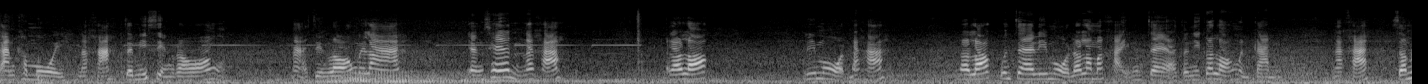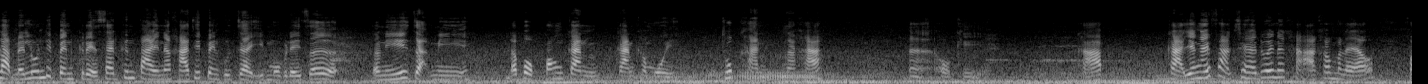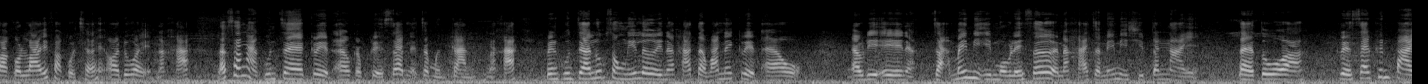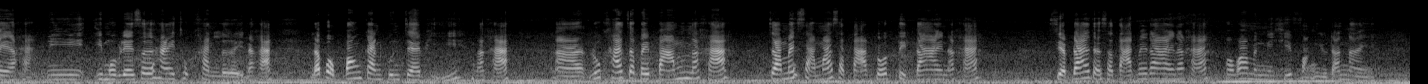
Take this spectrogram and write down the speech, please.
การขโมยนะคะ จะมีเสียงร้องอะเสียงร้องเวลาอย่างเช่นนะคะเราล็อกรีโมทนะคะ เราล็อกกุญแจรีโมทแล้วเรามาไขกุญแจตัวนี้ก็ร้องเหมือนกันนะคะสำหรับในรุ่นที่เป็นเกรด Z ขึ้นไปนะคะ ที่เป็นกุญแจ immobilizer ตัวนี้จะมีระบบป้องกันการขโมยทุกคันนะคะอ่าโอเคครับ ค่ะยังไงฝากแชร์ด้วยนะคะเข้ามาแล้ว ฝากกดไลค์ฝากกดแชร์ให้อ้อด้วยนะคะ ลักษณะกุญแจเกรด L กับเกรด Z เนี่ยจะเหมือนกันนะคะ เป็นกุญแจรูปทรงนี้เลยนะคะ แต่ว่าในเกรด L LDA เนี่ยจะไม่มี immobilizer นะคะ จะไม่มีชิปด้านใน แต่ตัวเกรด Z ขึ้นไปอะคะมี immobilizer ให้ทุกคันเลยนะคะ ระบบป้องกันกุญแจผีนะคะลูกค้าจะไปปั๊มนะคะ จะไม่สามารถสตาร์ทรถติดได้นะคะ เสียบได้แต่สตาร์ทไม่ได้นะคะ เพราะว่ามันมีชิปฝังอยู่ด้านใน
